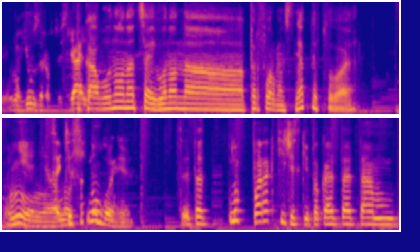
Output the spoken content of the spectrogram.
ну, юзеров. То есть реальных... Так, а воно на цей, воно на performance ніяк не впливає? Не, не. Це ті самі логи. это, ну, практически, только это там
